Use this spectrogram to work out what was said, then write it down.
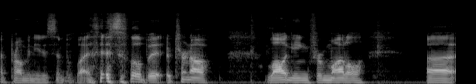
I probably need to simplify this a little bit or turn off logging for model uh,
